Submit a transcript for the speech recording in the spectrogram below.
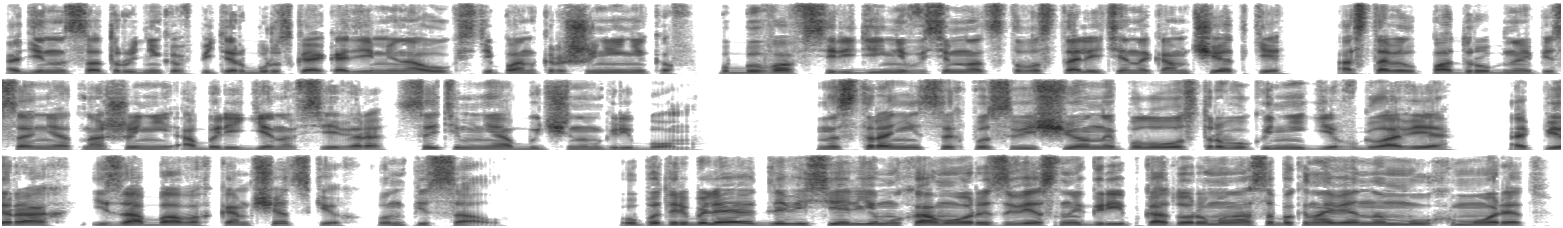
Один из сотрудников Петербургской академии наук Степан Крашенинников, побывав в середине 18 столетия на Камчатке, оставил подробное описание отношений аборигенов Севера с этим необычным грибом. На страницах, посвященной полуострову книги, в главе «О пирах и забавах камчатских» он писал Употребляют для веселья мухомор, известный гриб, которым у нас обыкновенно мух морят.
